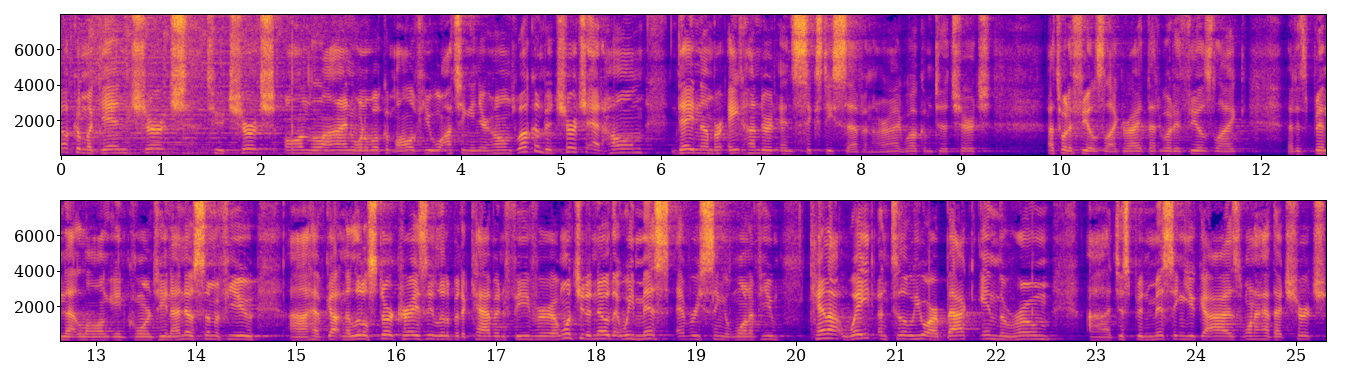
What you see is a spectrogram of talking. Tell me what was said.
Welcome again, church, to Church Online. I want to welcome all of you watching in your homes. Welcome to Church at Home, day number 867. All right, welcome to church. That's what it feels like, right? That's what it feels like that it's been that long in quarantine. I know some of you uh, have gotten a little stir crazy, a little bit of cabin fever. I want you to know that we miss every single one of you. Cannot wait until you are back in the room. Uh, just been missing you guys. Want to have that church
